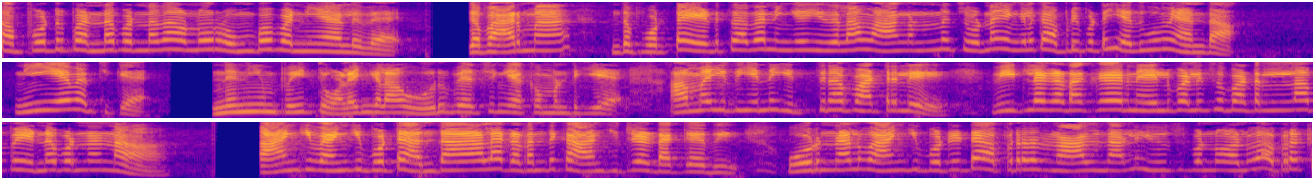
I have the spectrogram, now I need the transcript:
சப்போர்ட் பண்ண பண்ணதான் அவ்வளோ ரொம்ப பண்ணியாளுவே இங்க பாருமா இந்த பொட்டை எடுத்தாதான் நீங்க இதெல்லாம் வாங்கணும்னு சொன்னா எங்களுக்கு அப்படிப்பட்ட எதுவும் வேண்டாம். நீயே வச்சுக்க. இன்னும் போய் தொலைங்களா? ஒரு பேச்சும் கேட்க மாட்டீங்க. ஆமா இது என்ன இத்தனை பாட்டலு? வீட்டுல கிடக்க நெல் பழிச்சு பாட்டல் எல்லாம் இப்ப என்ன பண்ணனா வாங்கி வாங்கி போட்டு அந்த ஆளா கடந்து காஞ்சிட்டு கிடக்காது. ஒரு நாள் வாங்கி போட்டுட்டு அப்புறம் நாலு நாள் யூஸ் பண்ணுவாளுவ அப்புறம்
